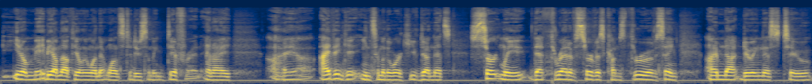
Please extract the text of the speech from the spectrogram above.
you know, maybe I'm not the only one that wants to do something different, and I. I, uh, I think in some of the work you've done, that's certainly that thread of service comes through of saying, I'm not doing this to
